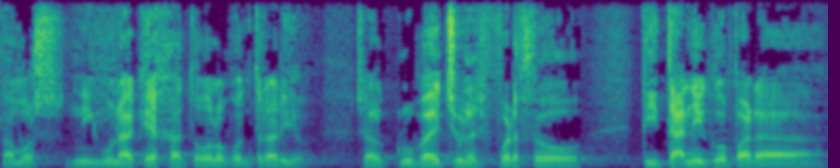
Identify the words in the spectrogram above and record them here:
Vamos, ninguna queja, todo lo contrario. O sea, el club ha hecho un esfuerzo titánico para,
